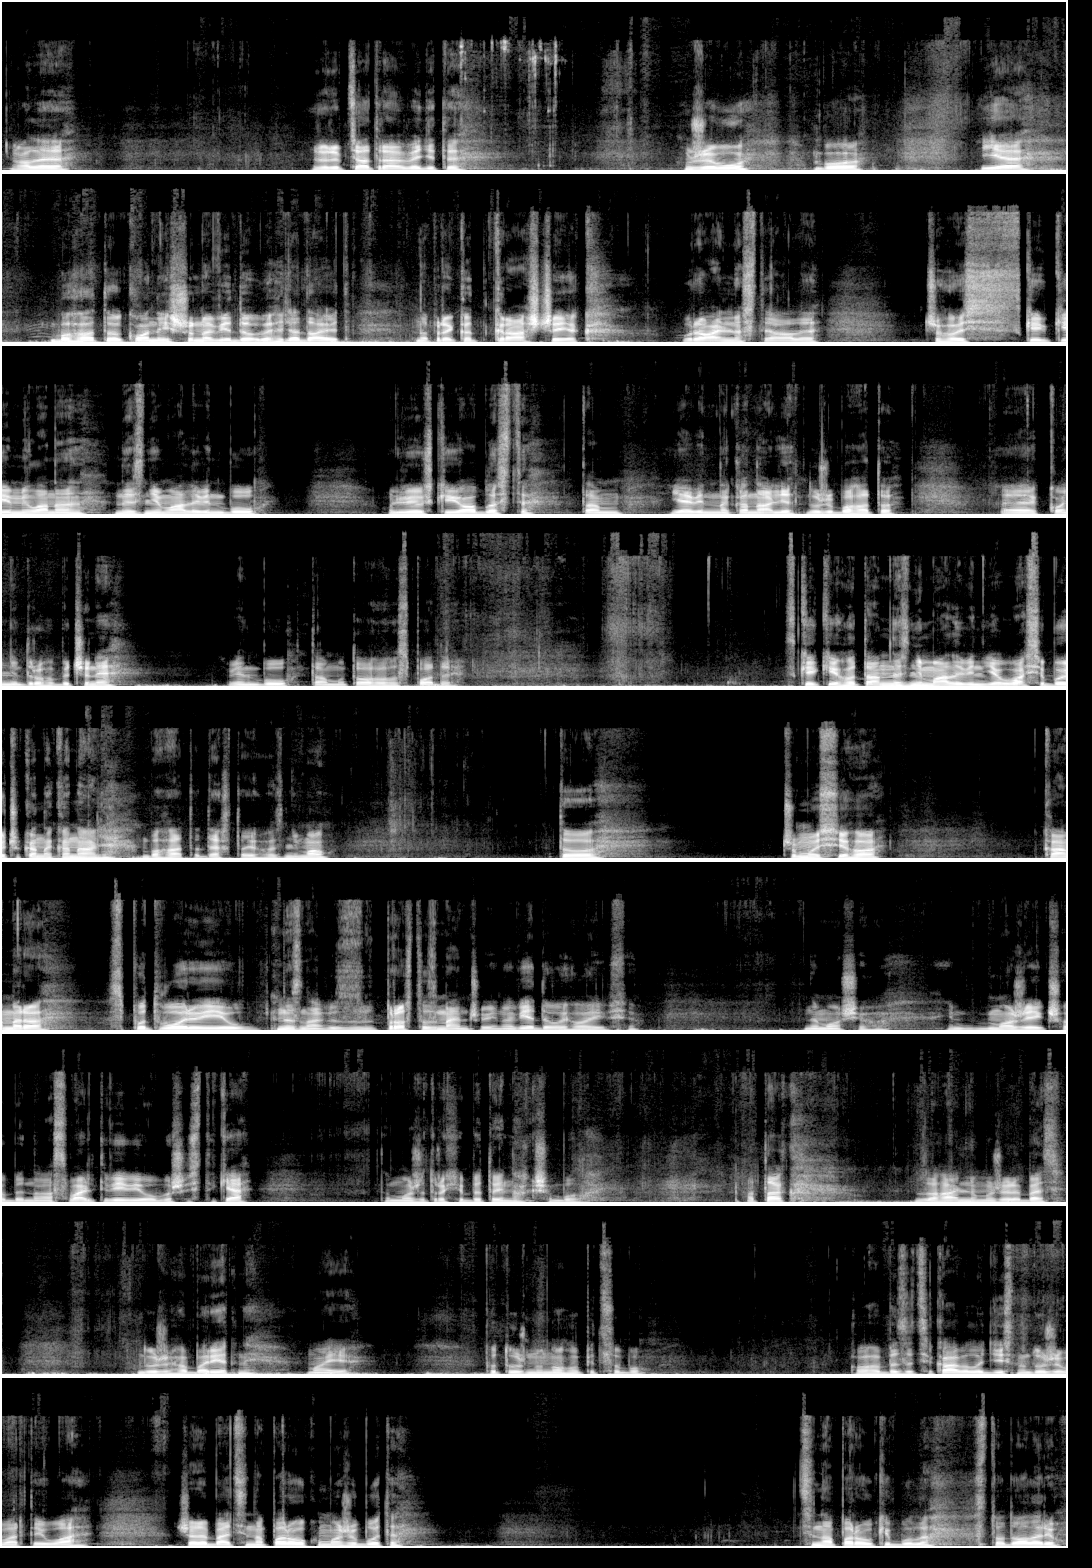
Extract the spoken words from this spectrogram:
Але жеребця треба видіти вживу, бо є багато коней, що на відео виглядають, наприклад, краще, як у реальності, але чогось, скільки Мілана не знімали, він був у Львівській області. Там є він на каналі дуже багато е, коні Дрогобичини. Він був там у того господаря. Скільки його там не знімали, він є у Васі Бойчука на каналі, багато дехто його знімав то чомусь його камера спотворює, не знаю, просто зменшує на відео його і все. Не можеш його. І може, якщо би на асфальт вівів або щось таке, то може трохи би то інакше було. А так, в загальному жеребець дуже габаритний, має потужну ногу під собою. Кого би зацікавило, дійсно дуже вартий уваги. Жеребець на паровку може бути. Ціна паровки була 100 доларів.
